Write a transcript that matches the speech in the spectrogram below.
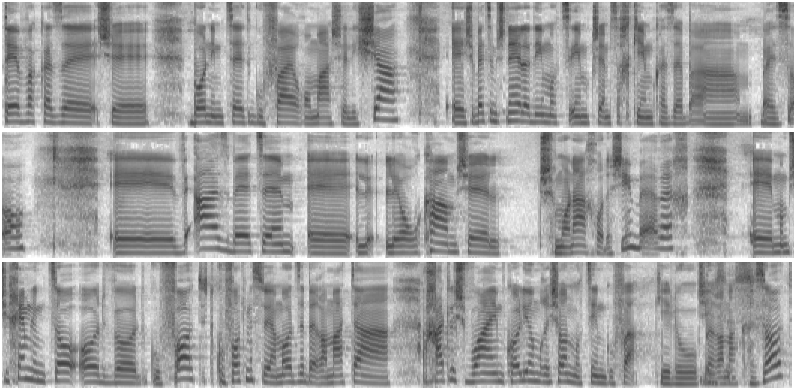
טבע כזה, שבו נמצאת גופה עירומה של אישה, שבעצם שני ילדים מוצאים כשהם משחקים כזה באזור, ואז בעצם לאורכם של שמונה חודשים בערך, אה, ממשיכים למצוא עוד ועוד גופות, תקופות מסוימות זה ברמת ה... אחת לשבועיים, כל יום ראשון מוצאים גופה, כאילו Jesus. ברמה כזאת.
